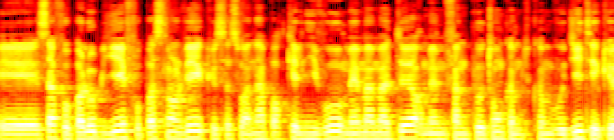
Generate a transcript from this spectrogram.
et ça, faut pas l'oublier, faut pas se l'enlever, que ça soit à n'importe quel niveau, même amateur, même fin de peloton, comme comme vous dites, et que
